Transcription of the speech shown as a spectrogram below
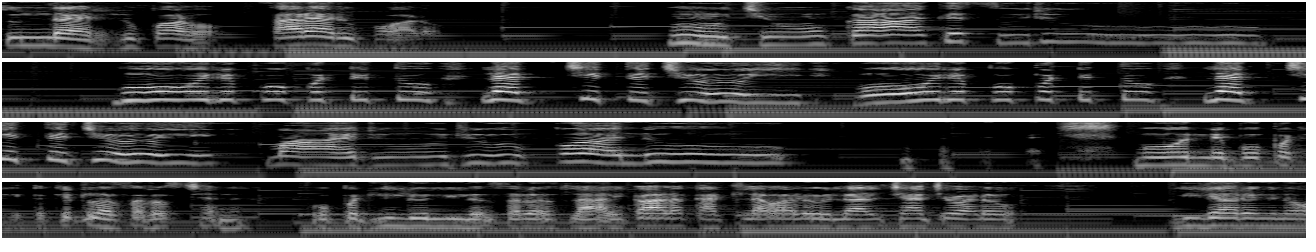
સુંદર, રૂપાળો, સારા રૂપવાળો. હું છું કાગ સુરૂપ મોર પોપટ તો લજ્જિત જોઈ મોર પોપટ તો લજ્જિત જોઈ મારું રૂપનું મોર પોપટ એ તો કેટલા સરસ છે ને પોપટ લીલો લીલો સરસ લાલ કાળા કાટલા વાળો લાલ છાંચ વાળો લીલા રંગનો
